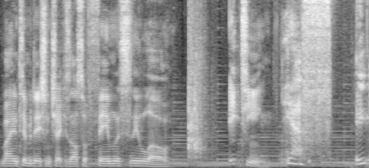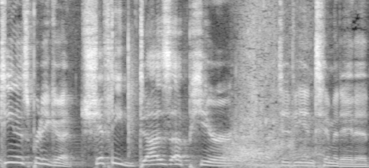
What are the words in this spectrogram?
My intimidation check is also famously low 18. Yes. 18 is pretty good. Shifty does appear to be intimidated,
